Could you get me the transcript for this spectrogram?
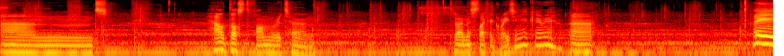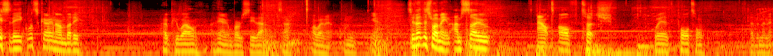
And... How dost von return? Did I miss like a grazing area? Uh, hey Sadiq, what's going on buddy? Hope you're well. I think I can probably see that. So, oh wait a minute. Um, yeah. So that, this is what I mean. I'm so out of touch with Portal at the minute.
